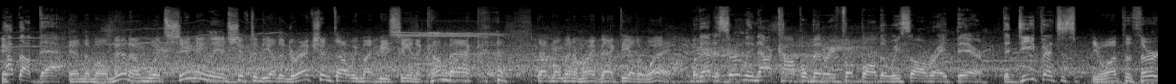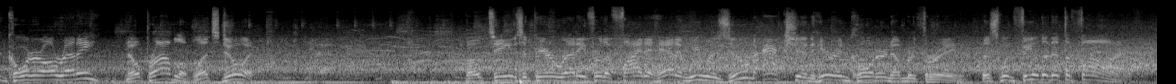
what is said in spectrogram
How about that? And the momentum, which seemingly had shifted the other direction, thought we might be seeing a comeback. that momentum right back the other way. Well, that is certainly not complimentary football that we saw right there. The defense is... You want the third quarter already? No problem. Let's do it. Both teams appear ready for the fight ahead, and we resume action here in quarter number three. This one fielded at the five.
